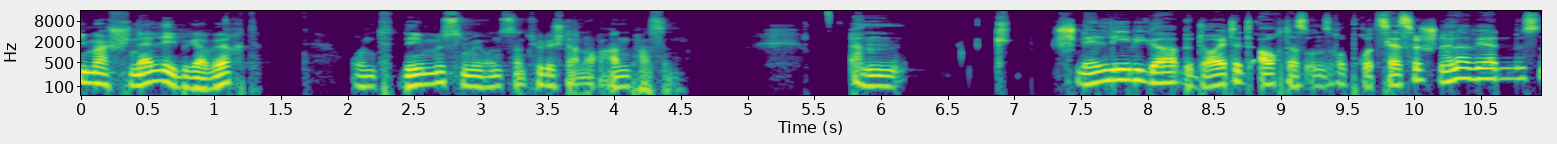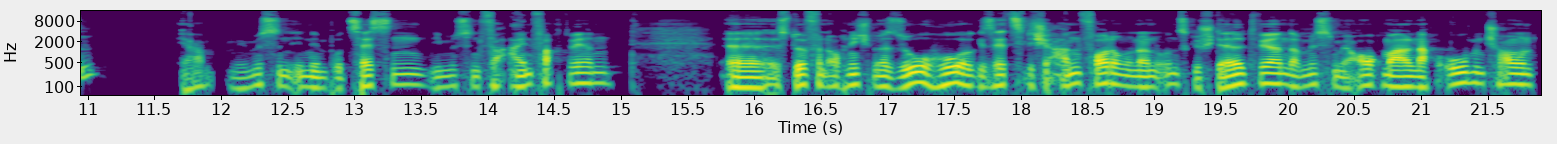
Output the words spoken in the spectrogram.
immer schnelllebiger wird und dem müssen wir uns natürlich dann auch anpassen. Ähm, schnelllebiger bedeutet auch, dass unsere Prozesse schneller werden müssen? Ja, wir müssen in den Prozessen, die müssen vereinfacht werden. Äh, es dürfen auch nicht mehr so hohe gesetzliche Anforderungen an uns gestellt werden. Da müssen wir auch mal nach oben schauen,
